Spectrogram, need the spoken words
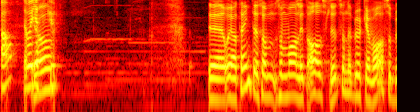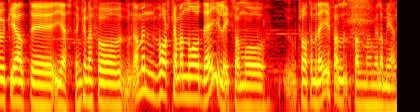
Ja, det var jättekul. Eh, och jag tänkte som, som vanligt avslut som det brukar vara så brukar ju alltid gästen kunna få, ja men vart kan man nå dig liksom och, och prata med dig ifall, ifall man vill ha mer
